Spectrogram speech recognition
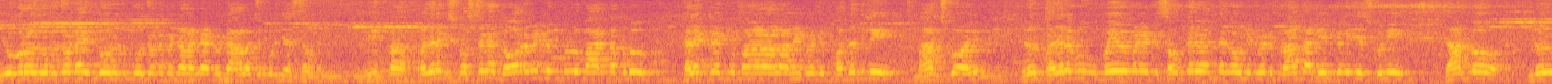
ఇది ఒక రోజు ఒక చోట ఇంకో రోజు ఇంకో చోట పెట్టాలనేటువంటి ఆలోచన కూడా చేస్తూ ఉన్నాయి ఇది ప్ర- ప్రజలకు స్పష్టంగా గవర్నమెంట్లు మారినప్పుడు కలెక్టరేట్లు మారాలనేటువంటి పద్ధతిని మార్చుకోవాలి. ఈరోజు ప్రజలకు ఉపయోగపడే సౌకర్యవంతంగా ఉండేటువంటి ప్రాంతాన్ని ఎంపిక చేసుకుని దాంట్లో ఈరోజు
